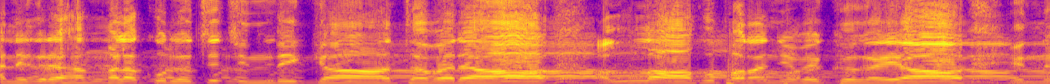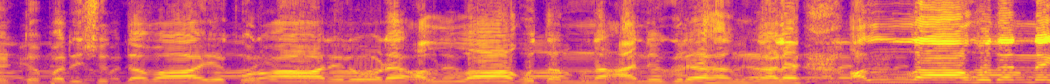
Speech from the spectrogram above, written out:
അനുഗ്രഹങ്ങളെ കുറിച്ച് ചിന്തിക്കാത്തവരാ. അള്ളാഹു പറഞ്ഞു വെക്കുകയാ എന്നിട്ട് പരിശുദ്ധമായ ഖുർആനിലൂടെ അള്ളാഹു തന്ന അനുഗ്രഹങ്ങളെ അള്ളാഹു തന്നെ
